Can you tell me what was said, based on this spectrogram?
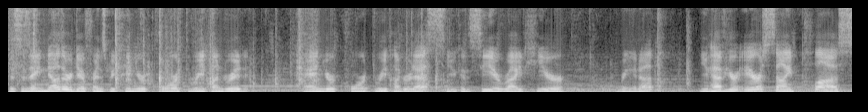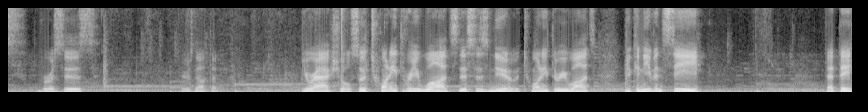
this is another difference between your Core 300 and your Core 300S. You can see it right here. Bring it up. You have your AirSight Plus versus, there's nothing. Your actual, so 23 watts, this is new, 23 watts. You can even see that they,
